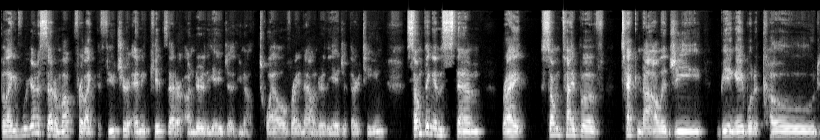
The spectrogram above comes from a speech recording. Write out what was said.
But like if we're gonna set them up for like the future any kids that are under the age of you know 12 right now under the age of 13 something in stem right? Some type of technology being able to code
